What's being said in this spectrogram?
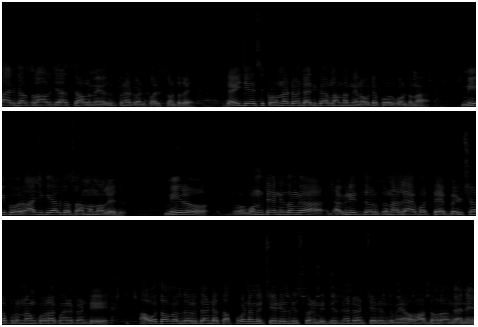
కార్యకర్తలు వాళ్ళు చేస్తే వాళ్ళు మేము ఎదుర్కొనేటువంటి పరిస్థితి ఉంటుంది. దయచేసి ఇక్కడ ఉన్నటువంటి అధికారులందరూ నేను ఒకటే కోరుకుంటున్నా. మీకు రాజకీయాలతో సంబంధం లేదు. మీరు ఉంటే నిజంగా అవినీతి జరుగుతున్నా లేకపోతే బెల్ట్ షాపులు ఉన్నా ఇంకో రకమైనటువంటి అవతవకలు జరుగుతుంటే తప్పకుండా మీరు చర్యలు తీసుకోండి. మీరు తీసుకునేటువంటి చర్యలకు మేము ఎవరూ అడ్డం రాం కానీ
